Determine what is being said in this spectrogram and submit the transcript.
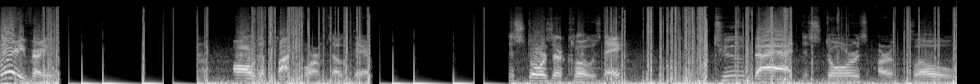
very very all the platforms out there. The stores are closed, eh? Too bad the stores are closed.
